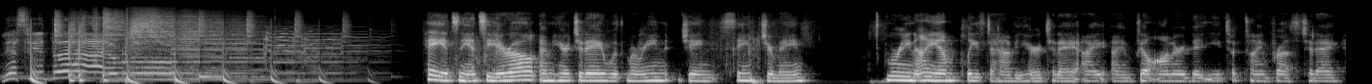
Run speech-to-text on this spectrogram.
Let's hit the. Hey, it's Nancy Yearout. I'm here today with Maureen Jane St. Germain. Maureen, I am pleased to have you here today. I, I feel honored that you took time for us today.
